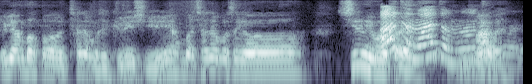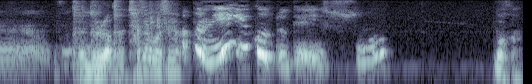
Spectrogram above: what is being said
여기 한번 뭐 찾아보세요. 그레시 한번 찾아보세요. 씨름이 뭘까요? 하잖아 하잖아. 아, 하잖아. 눌러봐. 찾아보세요. 아빠 니 이거 두 개 있어? 뭐가?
